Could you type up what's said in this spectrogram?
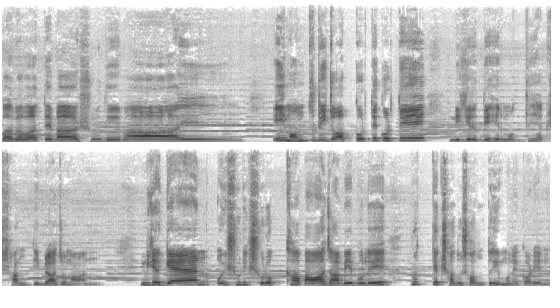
ভগবতে বাসুদেবায়। এই মন্ত্রটি জপ করতে করতে নিজের দেহের মধ্যে এক শান্তি বিরাজমান। নিজের জ্ঞান, ঐশ্বরিক সুরক্ষা পাওয়া যাবে বলে প্রত্যেক সাধু সন্তই মনে করেন।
